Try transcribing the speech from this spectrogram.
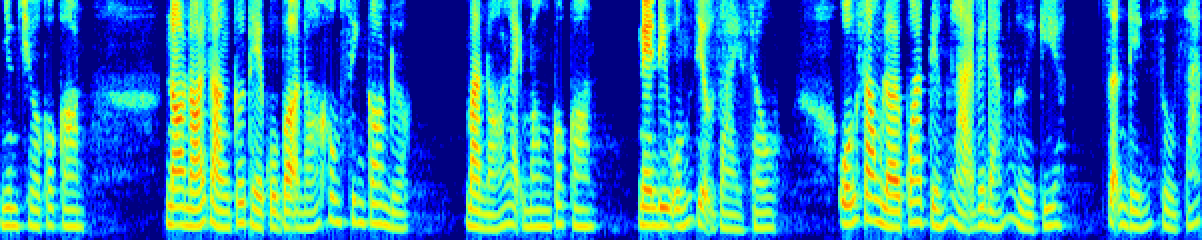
nhưng chưa có con. Nó nói rằng cơ thể của vợ nó không sinh con được, mà nó lại mong có con, nên đi uống rượu dài sâu. Uống xong lời qua tiếng lại với đám người kia, dẫn đến xô sát.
